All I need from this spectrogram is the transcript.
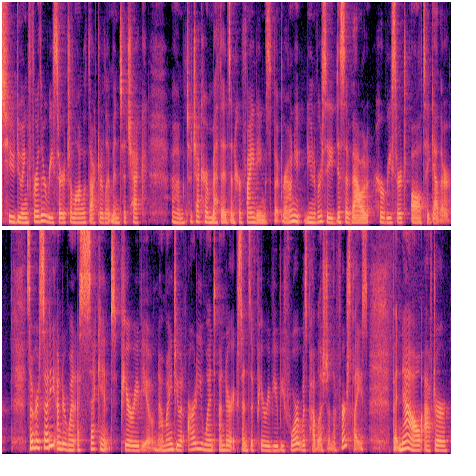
to doing further research along with Dr. Littman to check um, to check her methods and her findings, but Brown U- University disavowed her research altogether. So her study underwent a second peer review. Now, mind you, it already went under extensive peer review before it was published in the first place, but now, after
